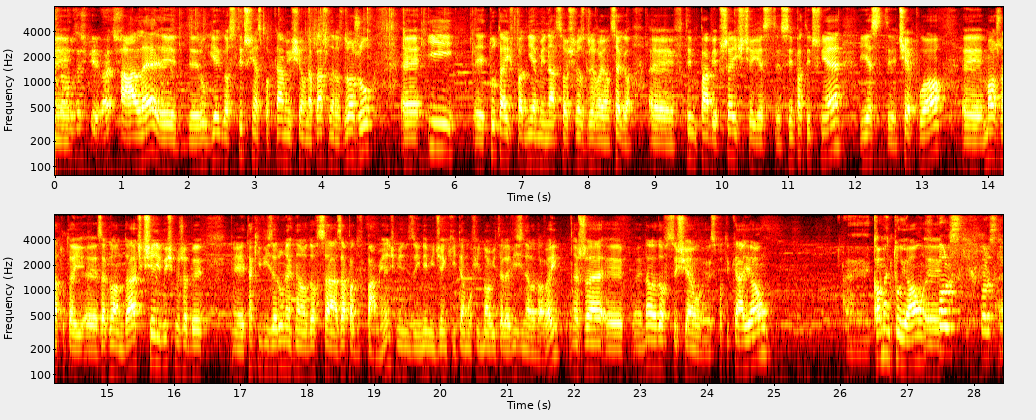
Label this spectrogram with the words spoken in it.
można mu zaśpiewać. ale y, 2 stycznia spotkamy się na placu na rozdrożu y, i y, tutaj wpadniemy na coś rozgrzewającego. Y, W tym pubie przejście jest sympatycznie, jest y, ciepło, y, można tutaj y, zaglądać. Chcielibyśmy, żeby y, taki wizerunek narodowca zapadł w pamięć, między innymi dzięki temu filmowi telewizji narodowej, że y, narodowcy się spotykają, y, komentują y, W polskich, w polskich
